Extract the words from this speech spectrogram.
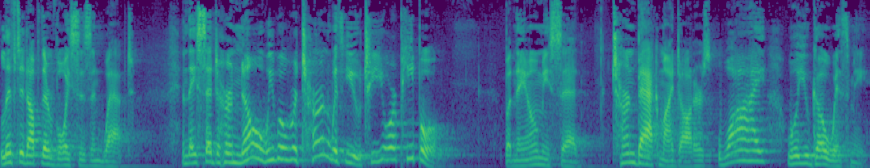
lifted up their voices and wept. And they said to her, No, we will return with you to your people. But Naomi said, Turn back, my daughters. Why will you go with me?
